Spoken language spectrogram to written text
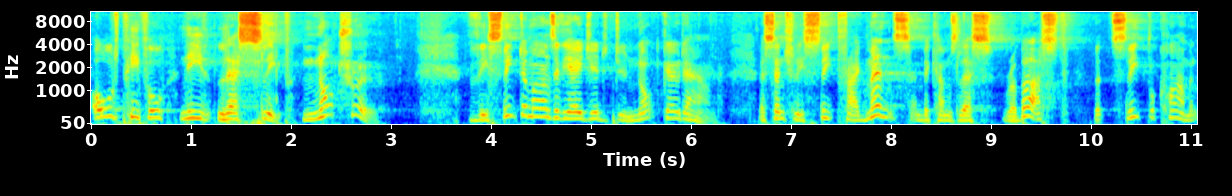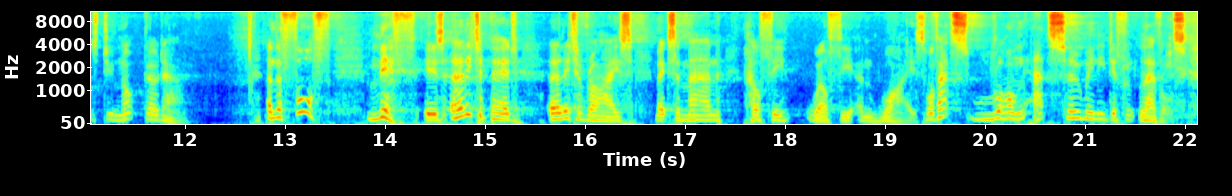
Old people need less sleep. Not true. The sleep demands of the aged do not go down. Essentially, sleep fragments and becomes less robust, but sleep requirements do not go down. And the fourth myth is early to bed, early to rise makes a man healthy, wealthy, and wise. Well, that's wrong at so many different levels.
